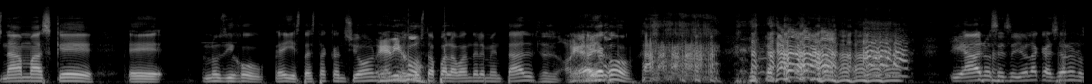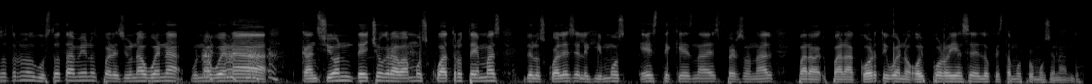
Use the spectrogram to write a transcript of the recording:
Nada más que eh, nos dijo, hey, está esta canción, nos viejo. gusta para la banda elemental. Oiga, viejo. Y ya nos enseñó la canción, a nosotros nos gustó también, nos pareció una buena, una buena canción. De hecho, grabamos cuatro temas, de los cuales elegimos este que es nada es personal para, para corte. Y bueno, hoy por hoy ese es lo que estamos promocionando.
